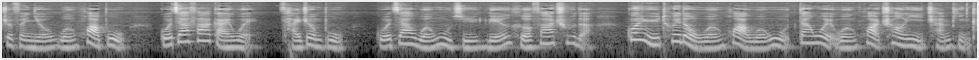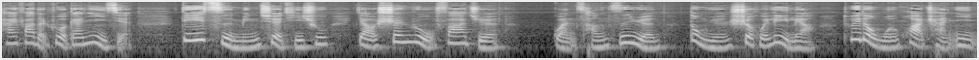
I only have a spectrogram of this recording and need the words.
这份由文化部、国家发改委、财政部、国家文物局联合发出的关于推动文化文物单位文化创意产品开发的若干意见，第一次明确提出要深入发掘、馆藏资源。动员社会力量，推动文化产业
